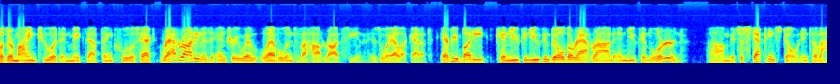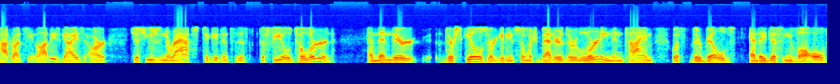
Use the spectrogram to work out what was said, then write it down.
put their mind to it and make that thing cool as heck. Rat rodding is an entry level into the hot rod scene, is the way I look at it. Everybody can you can you can build a rat rod and you can learn. Um, it's a stepping stone into the hot rod scene. A lot of these guys are just using the rats to get into the, the field to learn, and then their their skills are getting so much better. They're learning in time with their builds, and they just evolve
